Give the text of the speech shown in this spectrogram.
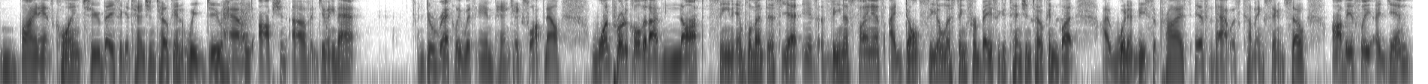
Binance Coin to Basic Attention Token. We do have the option of doing that directly within PancakeSwap. Now, one protocol that I've not seen implement this yet is Venus Finance. I don't see a listing for Basic Attention Token, but I wouldn't be surprised if that was coming soon. So obviously, again,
